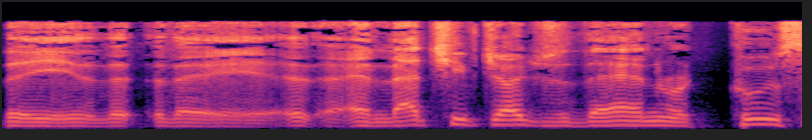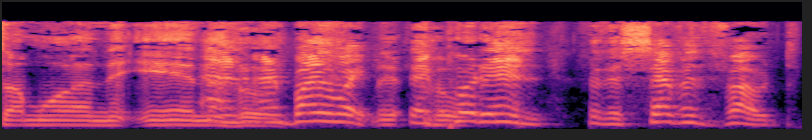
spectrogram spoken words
The, the, the, and that chief judge then recused someone in And, who, and by the way, they who- put in for the seventh vote.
